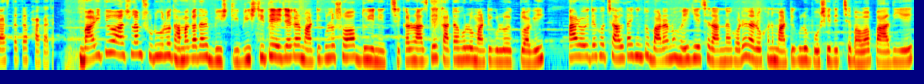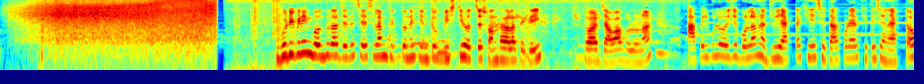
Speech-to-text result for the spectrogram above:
রাস্তাটা ফাঁকা থাকে। বাড়িতেও আসলাম, শুরু হলো ধামাকাদার বৃষ্টি। বৃষ্টিতে এই জায়গার মাটিগুলো সব ধুয়ে নিচ্ছে, কারণ আজকেই কাটা হলো মাটিগুলো একটু আগেই। আর ওই দেখো, চালটা কিন্তু বাড়ানো হয়ে গিয়েছে রান্নাঘরের, আর ওখানে মাটিগুলো বসিয়ে দিচ্ছে বাবা পা দিয়ে। গুড ইভিনিং বন্ধুরা, যেতে চেয়েছিলাম, কীর্তনে কিন্তু বৃষ্টি হচ্ছে সন্ধ্যাবেলা থেকেই। তো আর যাওয়া হলো না। আপেলগুলো ওই যে বললাম না জুই একটা খেয়েছে তারপরে আর খেতে চায় না একটাও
